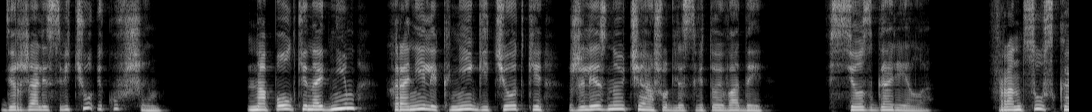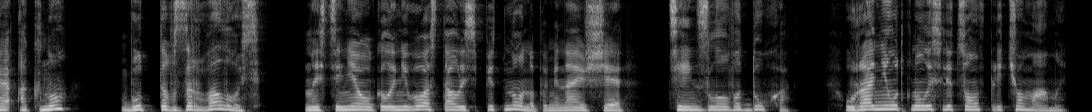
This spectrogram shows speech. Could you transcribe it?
держали свечу и кувшин. На полке над ним хранили книги, четки, железную чашу для святой воды — все сгорело. Французское окно будто взорвалось. На стене около него осталось пятно, напоминающее тень злого духа. Урания уткнулась лицом в плечо мамы.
